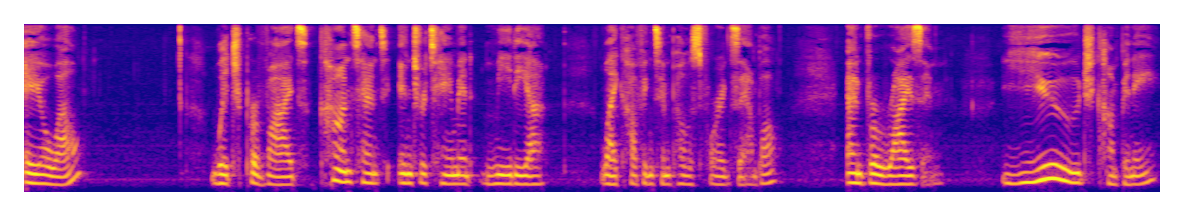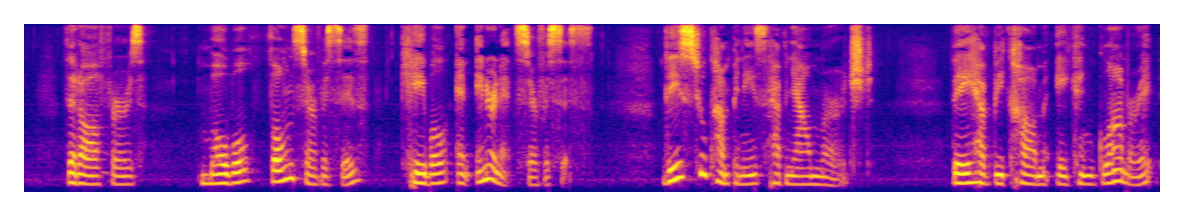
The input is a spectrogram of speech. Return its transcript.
AOL which provides content, entertainment, media, like Huffington Post, for example, and Verizon, huge company that offers mobile phone services, cable, and internet services. These two companies have now merged. They have become a conglomerate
